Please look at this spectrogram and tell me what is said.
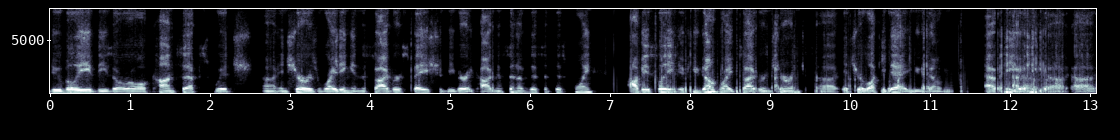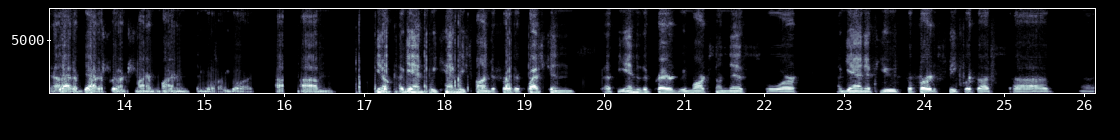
Do believe these are all concepts which uh, insurers writing in the cyberspace should be very cognizant of this at this point. Obviously, if you don't write cyber insurance, uh, it's your lucky day. You don't have any, uh, uh data, data production requirements in this regard. Um, you know, again, we can respond to further questions at the end of the prepared remarks on this or Again, if you prefer to speak with us uh, uh,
